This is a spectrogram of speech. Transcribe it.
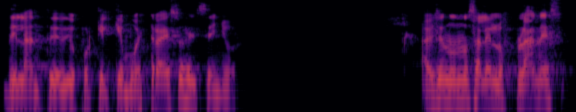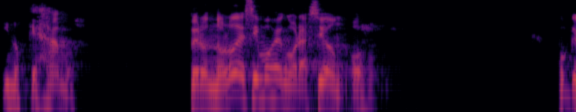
delante de Dios, porque el que muestra eso es el Señor. A veces no nos salen los planes y nos quejamos, pero no lo decimos en oración, ojo, porque,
